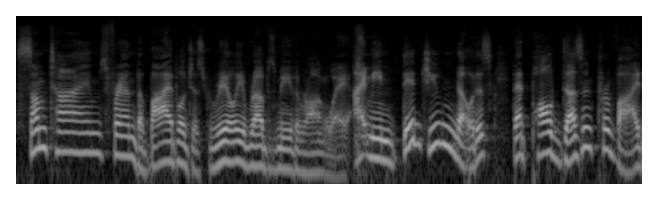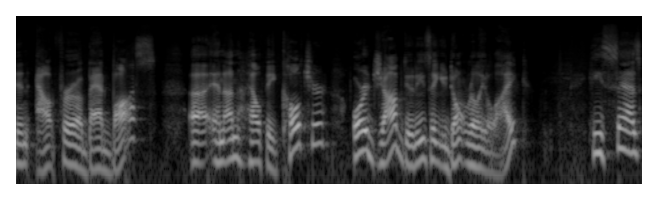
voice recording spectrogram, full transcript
Sometimes, friend, the Bible just really rubs me the wrong way. I mean, did you notice that Paul doesn't provide an out for a bad boss, uh, an unhealthy culture, or job duties that you don't really like? He says,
